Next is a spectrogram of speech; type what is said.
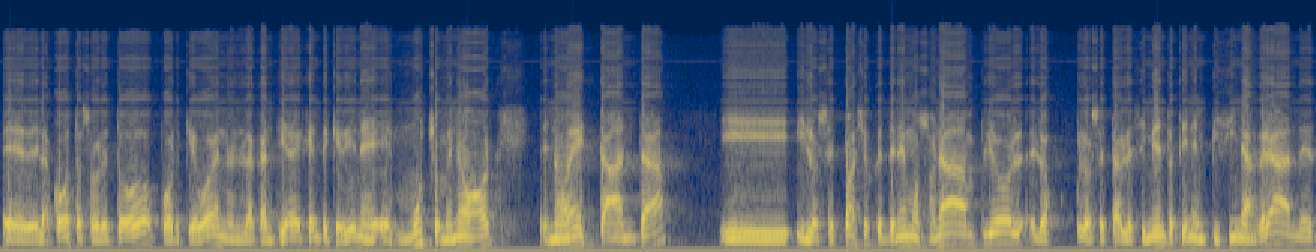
eh, de la costa sobre todo, porque bueno, la cantidad de gente que viene es mucho menor, no es tanta, y, los espacios que tenemos son amplios, los, establecimientos tienen piscinas grandes,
